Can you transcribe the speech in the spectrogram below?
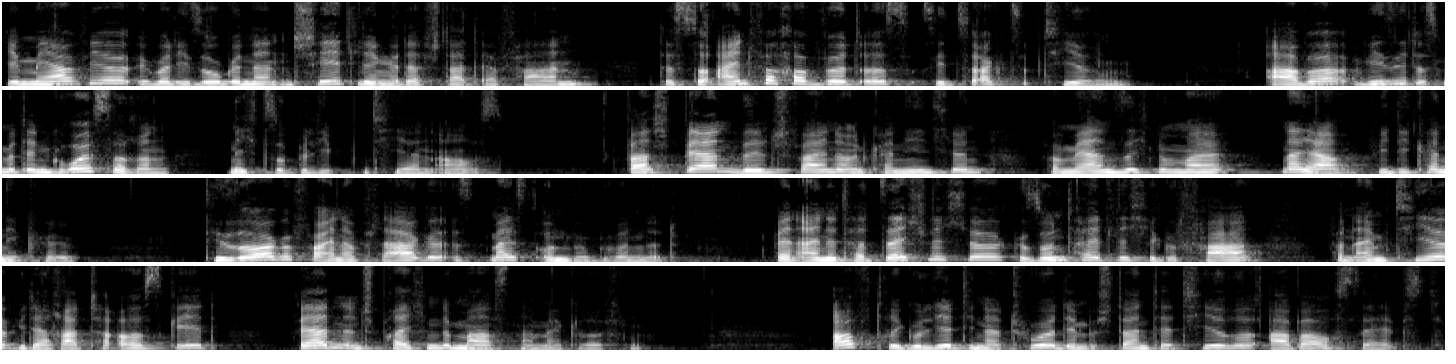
Je mehr wir über die sogenannten Schädlinge der Stadt erfahren, desto einfacher wird es, sie zu akzeptieren. Aber wie sieht es mit den größeren, nicht so beliebten Tieren aus? Waschbären, Wildschweine und Kaninchen vermehren sich nun mal, naja, wie die Kanickel. Die Sorge vor einer Plage ist meist unbegründet. Wenn eine tatsächliche gesundheitliche Gefahr von einem Tier wie der Ratte ausgeht, werden entsprechende Maßnahmen ergriffen. Oft reguliert die Natur den Bestand der Tiere aber auch selbst.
